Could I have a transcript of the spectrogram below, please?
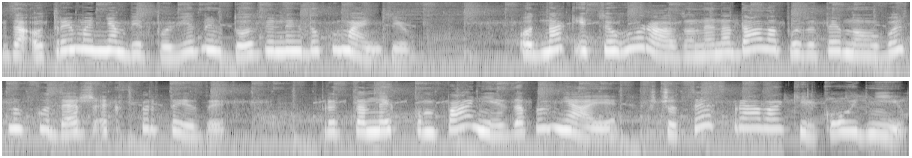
за отриманням відповідних дозвільних документів. Однак і цього разу не надала позитивного висновку держекспертизи. Представник компанії запевняє, що це справа кількох днів.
